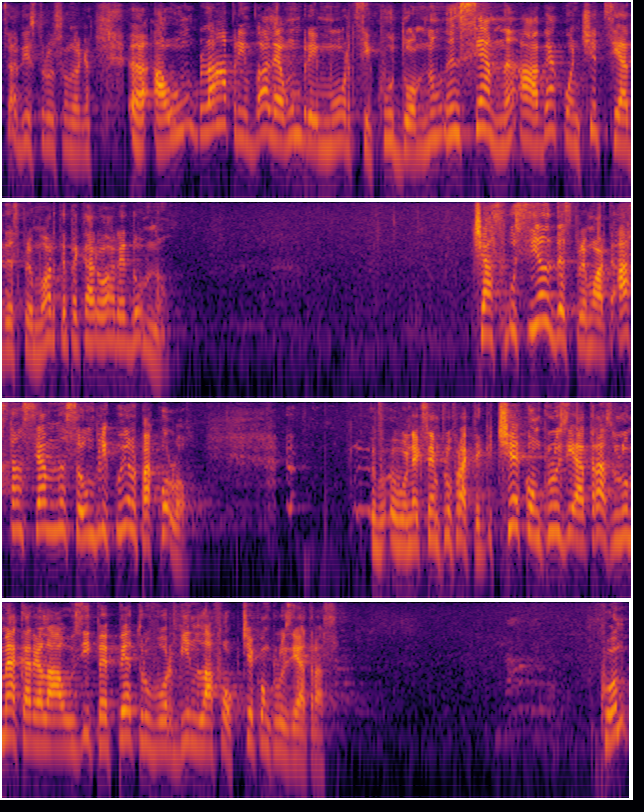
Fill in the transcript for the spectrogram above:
ți-a distrus un organ. Uh, a umbla prin Valea Umbrei Morții cu Domnul înseamnă a avea concepția despre moarte pe care o are Domnul. Ce a spus El despre moarte, asta înseamnă să umbli cu El pe acolo un exemplu practic. Ce concluzie a tras lumea care l-a auzit pe Petru vorbind la foc? Ce concluzie a tras? Cum?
